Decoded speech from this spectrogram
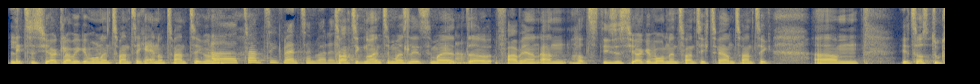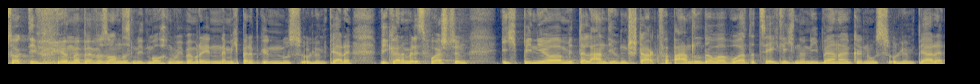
letztes Jahr, glaube ich, gewonnen, 2021, oder? Äh, 2019 war das. 2019 war das letzte Mal. Genau. Der Fabian hat es dieses Jahr gewonnen, 2022. Ähm, jetzt hast du gesagt, ich will mal bei was anderes mitmachen wie beim Reden, nämlich bei der Genuss-Olympiade. Wie kann ich mir das vorstellen? Ich bin ja mit der Landjugend stark verbandelt, aber war tatsächlich noch nie bei einer Genuss-Olympiade.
